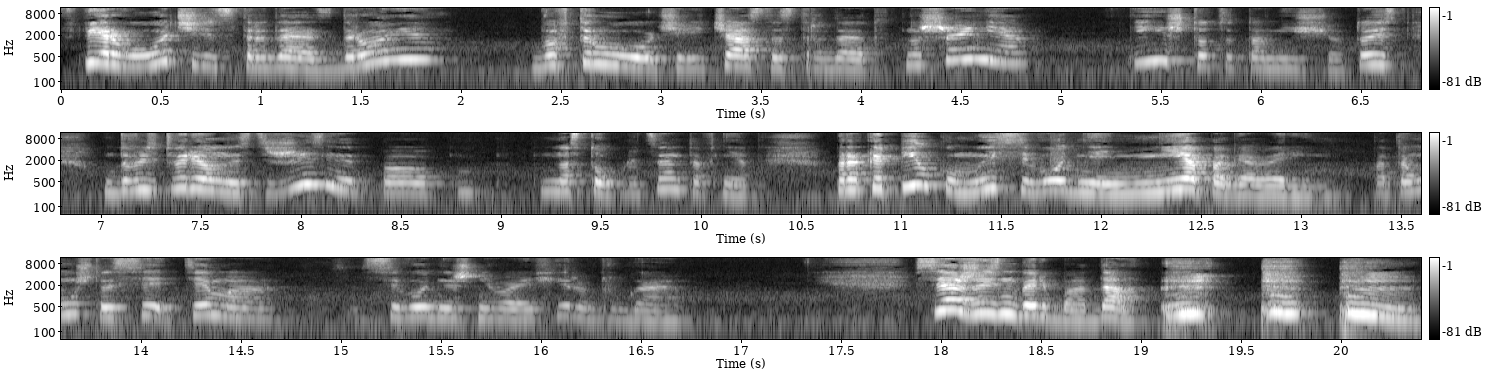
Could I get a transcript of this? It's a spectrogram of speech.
В первую очередь страдает здоровье, во вторую очередь часто страдают отношения и что-то там еще. То есть удовлетворенности жизни на сто процентов нет. Про копилку мы сегодня не поговорим, потому что тема сегодняшнего эфира другая. Вся жизнь борьба, да.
